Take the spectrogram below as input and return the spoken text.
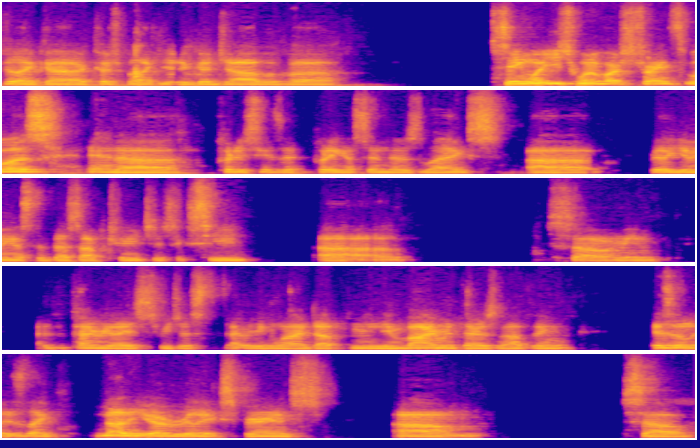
feel like uh, Coach Black did a good job of uh, seeing what each one of our strengths was and uh, putting us, putting us in those legs, uh, really giving us the best opportunity to succeed. Uh, so, I mean, at the Penn Relays, we just everything lined up. I mean, the environment there is nothing, isn't is like nothing you ever really experienced. Um, so,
